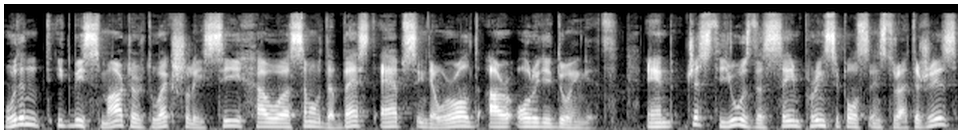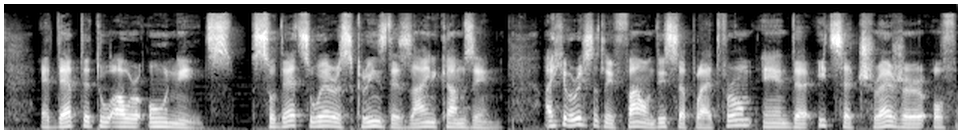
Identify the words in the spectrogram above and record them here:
wouldn't it be smarter to actually see how uh, some of the best apps in the world are already doing it? And just use the same principles and strategies adapted to our own needs. So that's where Screens Design comes in. I have recently found this platform and it's a treasure of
